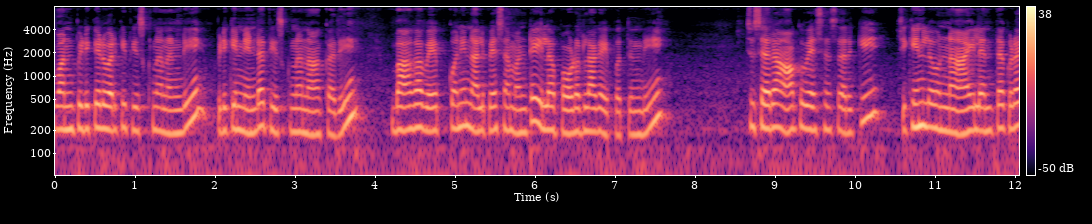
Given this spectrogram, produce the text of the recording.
వన్ పిడికేడు వరకు తీసుకున్నానండి. పిడికెడ్ నిండా తీసుకున్నాను నాకు అది బాగా వేపుకొని నలిపేసామంటే ఇలా పౌడర్ లాగా అయిపోతుంది. చూసారా? ఆకు వేసేసరికి చికెన్లో ఉన్న ఆయిల్ అంతా కూడా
